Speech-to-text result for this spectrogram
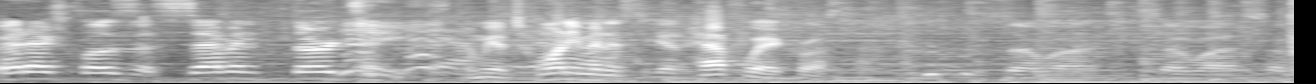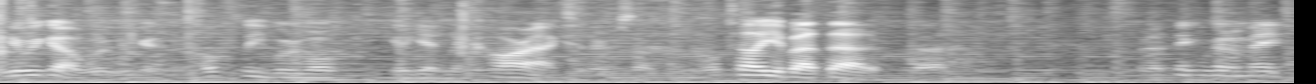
FedEx closes at 7:30, and we have 20 minutes to get halfway across town. So, uh, so, uh, so here we go. We're, we're gonna, hopefully, we won't gonna get in a car accident or something. We'll tell you about that. If, uh, but I think we're gonna make it.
